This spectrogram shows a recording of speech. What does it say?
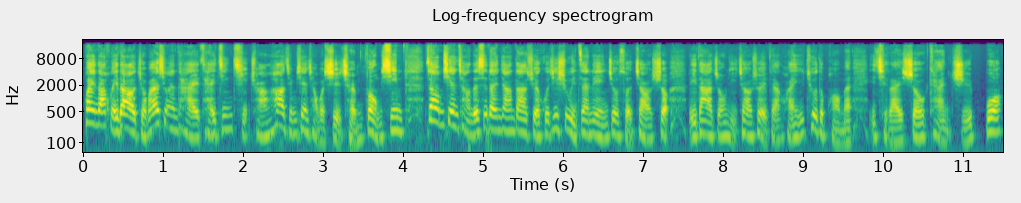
欢迎大家回到九八新闻台财经起床号节目现场，我是陈凤欣。在我们现场的是丹江大学国际术语战略研究所教授李大中李教授，也非常欢迎 YouTube 的朋友们一起来收看直播。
